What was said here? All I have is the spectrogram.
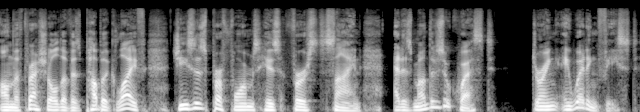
On the threshold of his public life, Jesus performs his first sign at his mother's request during a wedding feast.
